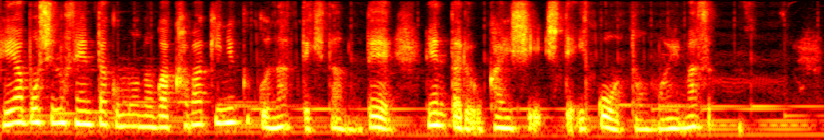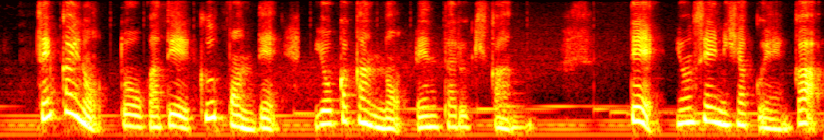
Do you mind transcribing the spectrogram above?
部屋干しの洗濯物が乾きにくくなってきたので、レンタルを開始していこうと思います。前回の動画でクーポンで8日間のレンタル期間で4200円が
